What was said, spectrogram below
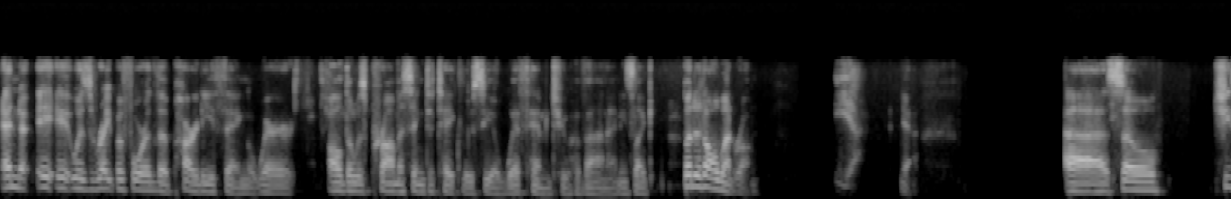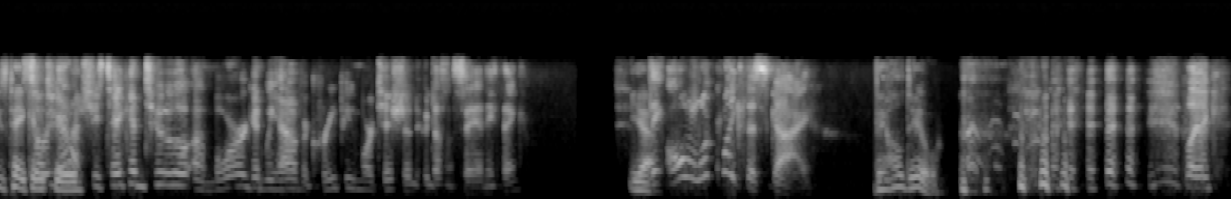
and it, it was right before the party thing where Aldo was promising to take Lucia with him to Havana, and he's like, but it all went wrong. Yeah. Yeah. Uh, so she's taken so to yeah, she's taken to a morgue, and we have a creepy mortician who doesn't say anything. yeah, They all look like this guy. they all do like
